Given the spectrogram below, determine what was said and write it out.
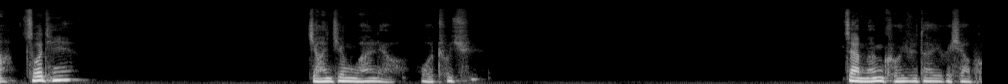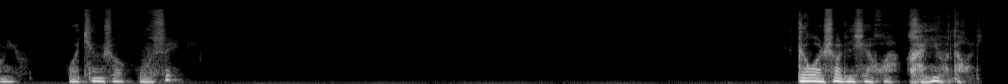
啊，昨天讲经完了，我出去，在门口遇到一个小朋友，我听说五岁，给我说了一些话，很有道理。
